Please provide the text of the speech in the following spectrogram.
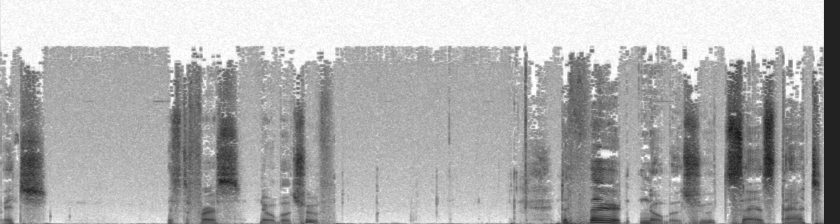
which is the first noble truth. The third noble truth says that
